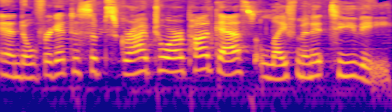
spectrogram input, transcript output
And don't forget to subscribe to our podcast, Life Minute TV.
